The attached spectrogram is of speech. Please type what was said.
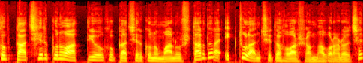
খুব কাছের কোনো আত্মীয়, খুব কাছের কোনো মানুষ, তার দ্বারা একটু লাঞ্ছিত হওয়ার সম্ভাবনা রয়েছে।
